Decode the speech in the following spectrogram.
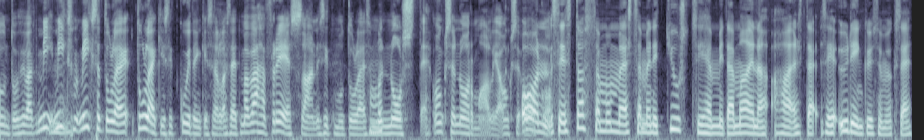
tuntuu hyvältä. Mi- miksi, miksi se tulee, tuleekin sitten kuitenkin sellaisen, että mä vähän freessaan, niin sitten mun tulee semmoinen noste. Onko se normaalia, onko se On, ok? siis tossa mun mielestä sä menit just siihen, mitä mä aina haen, sitä, siihen ydinkysymykseen.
